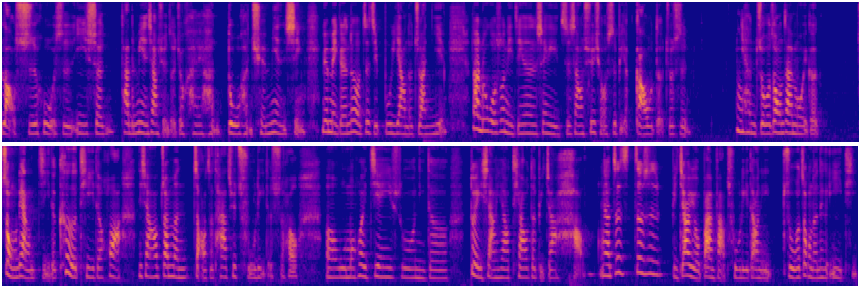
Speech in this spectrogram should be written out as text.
老师或者是医生，他的面向选择就可以很多、很全面性，因为每个人都有自己不一样的专业。那如果说你今天的心理智商需求是比较高的，就是你很着重在某一个重量级的课题的话，你想要专门找着他去处理的时候，呃，我们会建议说你的对象要挑的比较好。那这这是比较有办法处理到你着重的那个议题，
